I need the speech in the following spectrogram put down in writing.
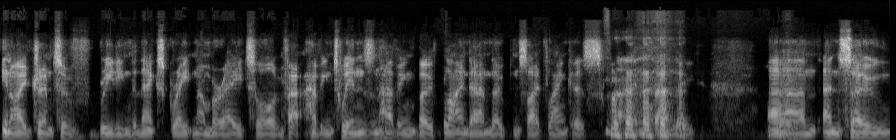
you know, I dreamt of breeding the next great number eight, or in fact, having twins and having both blind and open side flankers uh, in the family. Um, and so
